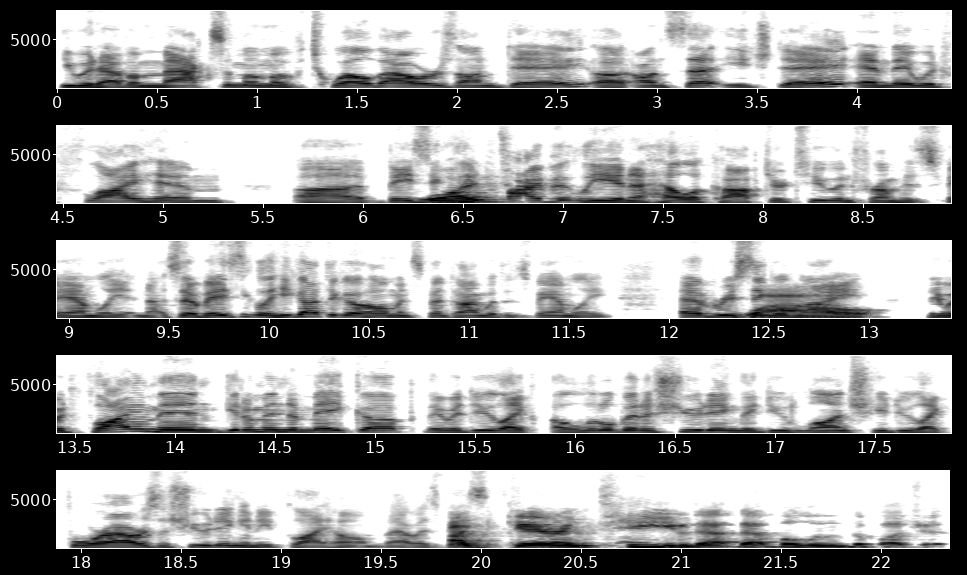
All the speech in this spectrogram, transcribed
he would have a maximum of twelve hours on day uh, on set each day, and they would fly him uh basically What? privately in a helicopter to and from his family at night. So basically he got to go home and spend time with his family every single night. They would fly him in, get him into makeup. They would do like a little bit of shooting. They do lunch. He'd do like four hours of shooting and he'd fly home. That was I guarantee you that that ballooned the budget.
